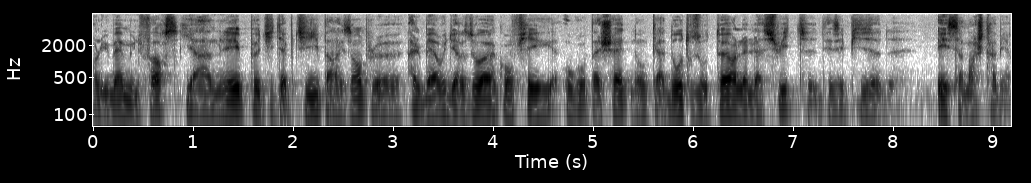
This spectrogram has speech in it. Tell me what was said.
en lui-même une force qui a amené petit à petit, par exemple, Albert Uderzo a confié au groupe Hachette, donc à d'autres auteurs, la suite des épisodes. Et ça marche très bien.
